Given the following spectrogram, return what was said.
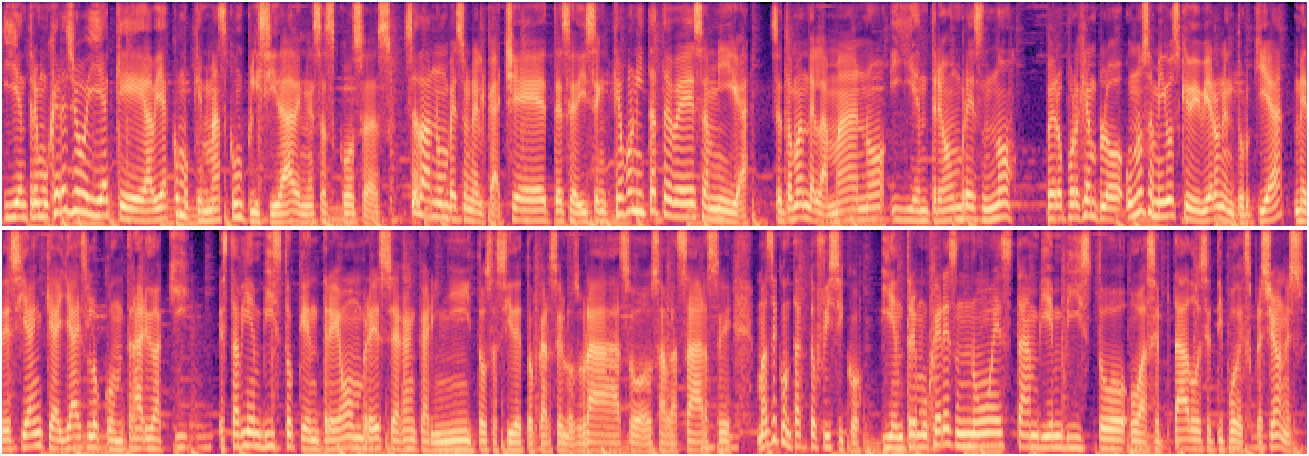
Y entre mujeres yo veía que había como que más complicidad en esas cosas. Se dan un beso en el cachete, se dicen, qué bonita te ves, amiga. Se toman de la mano y entre hombres no. Pero por ejemplo, unos amigos que vivieron en Turquía me decían que allá es lo contrario aquí. Está bien visto que entre hombres se hagan cariñitos así de tocarse los brazos, abrazarse, más de contacto físico. Y entre mujeres no es tan bien visto o aceptado ese tipo de expresiones.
